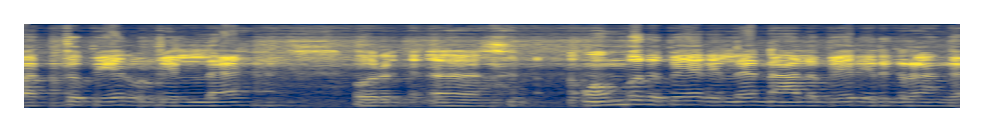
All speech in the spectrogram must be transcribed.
பத்து பேர் இல்லை ஒரு ஒன்பது பேர் இல்லை நாலு பேர் இருக்கிறாங்க.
